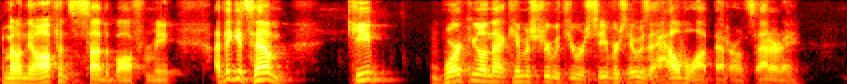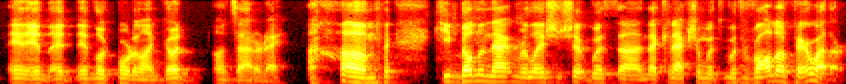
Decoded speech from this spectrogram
But on the offensive side of the ball for me, I think it's him. Keep working on that chemistry with your receivers. It was a hell of a lot better on Saturday. It, it, it looked borderline good on Saturday. Um, keep building that relationship with uh, that connection with with Rivaldo Fairweather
